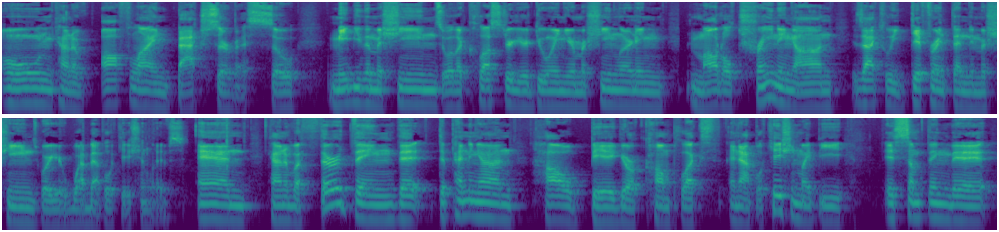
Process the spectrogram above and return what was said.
own kind of offline batch service. So maybe the machines or the cluster you're doing your machine learning model training on is actually different than the machines where your web application lives. And kind of a third thing that, depending on how big or complex an application might be, is something that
